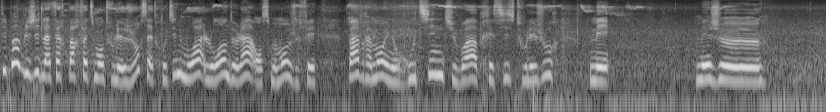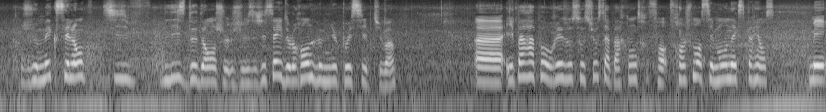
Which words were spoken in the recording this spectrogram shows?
T'es pas obligé de la faire parfaitement tous les jours, cette routine. Moi, loin de là, en ce moment, je fais pas vraiment une routine, tu vois, précise tous les jours. Mais, mais je, je m'excellentise dedans. J'essaye de le rendre le mieux possible, tu vois. Euh, et par rapport aux réseaux sociaux, ça par contre, franchement, c'est mon expérience. Mais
